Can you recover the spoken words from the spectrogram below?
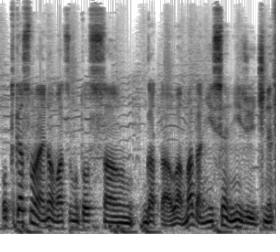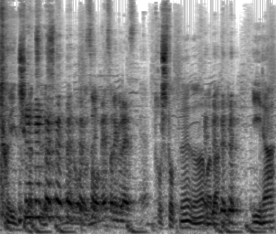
ポッドキャスト内の松本さん方はまだ2021年の1月です。なるほどねそうねそれぐらいですね年取ってないんだな、まだ。いいな。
